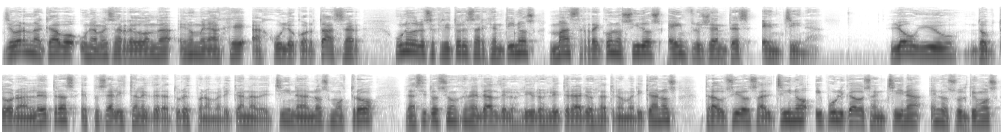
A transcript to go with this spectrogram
llevaron a cabo una mesa redonda en homenaje a Julio Cortázar, uno de los escritores argentinos más reconocidos e influyentes en China. Lou Yu, doctora en letras, especialista en literatura hispanoamericana de China, nos mostró la situación general de los libros literarios latinoamericanos traducidos al chino y publicados en China en los últimos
